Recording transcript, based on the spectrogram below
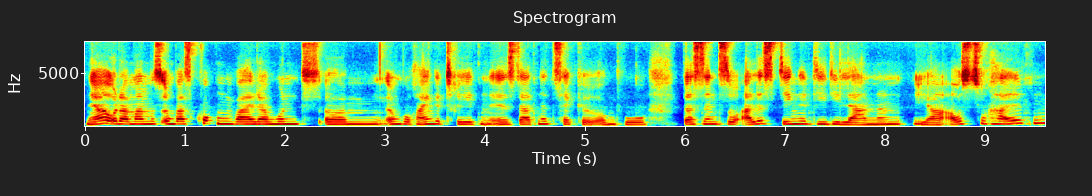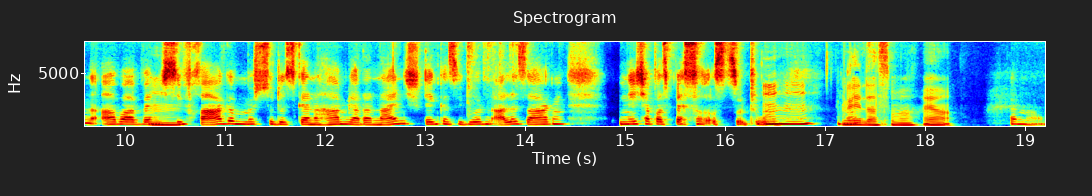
Ja, oder man muss irgendwas gucken, weil der Hund ähm, irgendwo reingetreten ist, der hat eine Zecke irgendwo. Das sind so alles Dinge, die die lernen, ja, auszuhalten. Aber wenn mhm. ich sie frage, möchtest du das gerne haben, ja oder nein, ich denke, sie würden alle sagen, nee, ich habe was Besseres zu tun. Mhm. Nee, lassen wir, ja. Genau.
